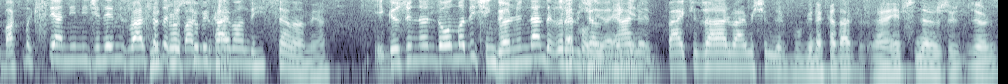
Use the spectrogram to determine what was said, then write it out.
Bakmak isteyen dinleyicilerimiz varsa da bir Mikroskobik baksınlar. hayvan da hiç sevmem ya. E, gözünün önünde olmadığı için gönlünden de ırak Tabii canım, oluyor yani Ege'cim. belki zarar vermişimdir bugüne kadar. Ee, hepsinden özür diliyorum.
